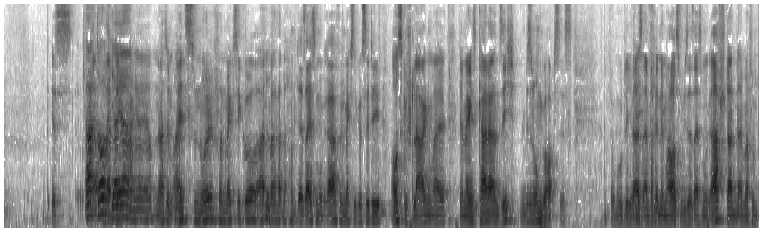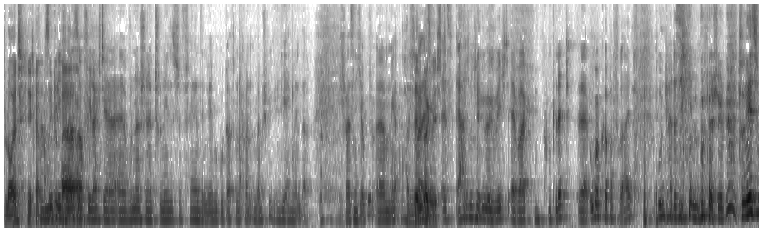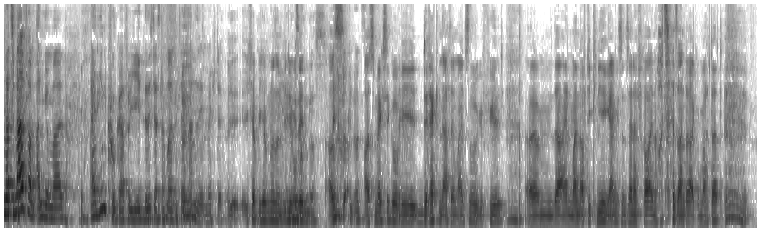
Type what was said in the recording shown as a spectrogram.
Ist Ach na- doch, nach ja, dem, ja, ja, ja. Nach dem 1 zu 0 von Mexiko hat, man, hat der Seismograph in Mexico City ausgeschlagen, weil der Mexikaner an sich ein bisschen rumgehopst ist. Vermutlich war es einfach in dem Haus, wo dieser Seismograph stand, einmal fünf Leute, die da Vermutlich war das haben. auch vielleicht der äh, wunderschöne tunesische Fan, den wir begutachten konnten beim Spiel gegen die Engländer. Ich weiß nicht, ob. Ähm, ja, Hatte es der war- Übergewicht? Es, es, er hatte nicht nur Übergewicht, er war komplett äh, oberkörperfrei und hatte sich in wunderschönen tunesischen Nationalfarben angemalt. Ein Hingucker für jeden, der sich das nochmal mit ansehen möchte. Ich habe ich hab nur so ein Video gesehen aus, aus Mexiko, wie direkt nach dem 1-0 gefühlt ähm, da ein Mann auf die Knie gegangen ist und seiner Frau einen Hochzeitsantrag gemacht hat.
